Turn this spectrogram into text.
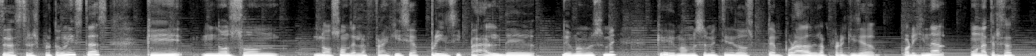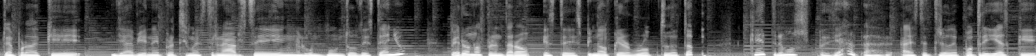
las tres protagonistas que no son, no son de la franquicia principal de, de Umamusume, que Umamusume tiene dos temporadas de la franquicia original, una tercera temporada que ya viene próxima a estrenarse en algún punto de este año pero nos presentaron este spin-off que era Rope to the Top, que tenemos pues ya a, este trío de potrillas que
